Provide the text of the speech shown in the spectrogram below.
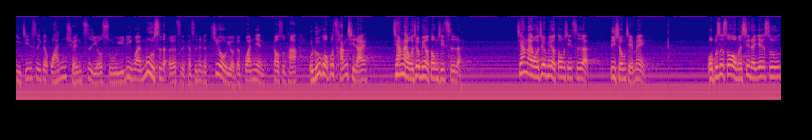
已经是一个完全自由、属于另外牧师的儿子。可是那个旧有的观念告诉他：我如果不藏起来，将来我就没有东西吃了。将来我就没有东西吃了。弟兄姐妹，我不是说我们信了耶稣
